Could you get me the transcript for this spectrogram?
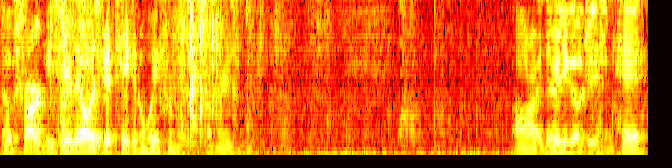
No Sharpies here. They always get taken away from me for some reason. All right, there you go, Jason K.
